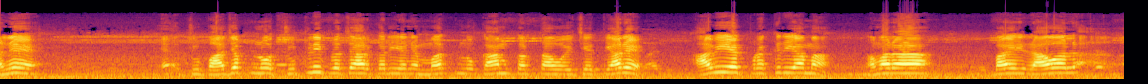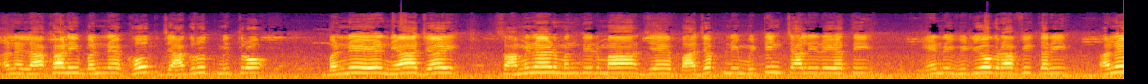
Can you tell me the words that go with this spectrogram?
અને એ ભાજપનો ચૂંટણી પ્રચાર કરી અને મતનું કામ કરતા હોય છે. ત્યારે આવી એક પ્રક્રિયામાં અમારા ભાઈ રાવલ અને લાખાણી બંને ખૂબ જાગૃત મિત્રો. બંનેએ ન્યા જઈ સ્વામિનારાયણ મંદિરમાં જે ભાજપની મિટિંગ ચાલી રહી હતી, એની વિડીયોગ્રાફી કરી અને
